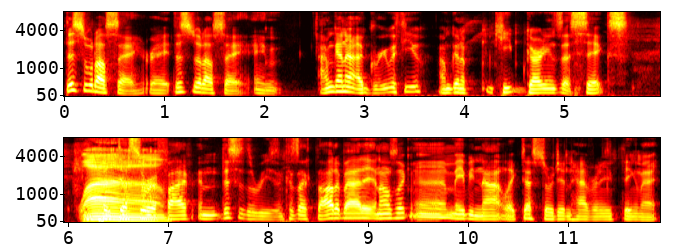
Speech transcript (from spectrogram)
this is what I'll say. Right, this is what I'll say, and I'm gonna agree with you. I'm gonna keep Guardians at six. And Put Death's Door Wow. at five, and this is the reason because I thought about it and I was like, eh, maybe not. Like Death's Door didn't have anything that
